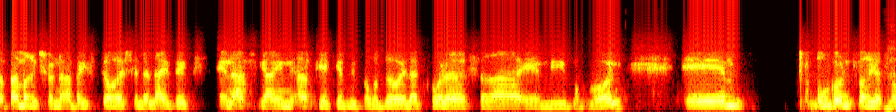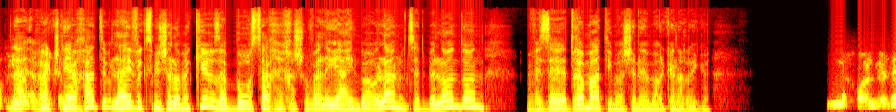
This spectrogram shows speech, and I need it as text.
בפעם הראשונה בהיסטוריה של הלייבקס אין אף יין, אף יקב מבורדו, אלא כל העשרה אה, מבורגון. אה, בורגון כבר יהפוך להיות... רק שנייה אחת, לייבקס, מי שלא מכיר, זה הבורסה הכי חשובה ליין בעולם, נמצאת בלונדון, וזה דרמטי מה שנאמר כאן הרגע. נכון, וזה,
